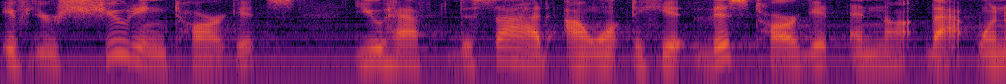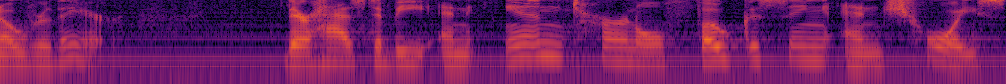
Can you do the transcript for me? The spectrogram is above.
If you're shooting targets, you have to decide, I want to hit this target and not that one over there. There has to be an internal focusing and choice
